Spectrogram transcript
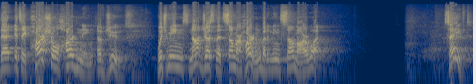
That it's a partial hardening of Jews, which means not just that some are hardened, but it means some are what? Saved.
